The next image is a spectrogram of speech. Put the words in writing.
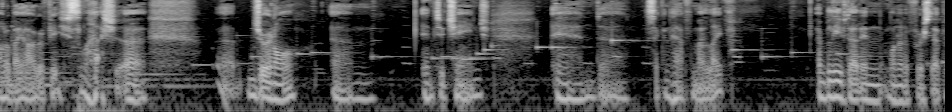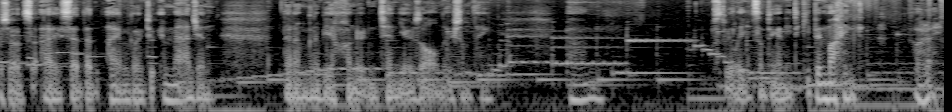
autobiography slash. Uh, uh, journal um, into change and uh, second half of my life. I believe that in one of the first episodes, I said that I am going to imagine that I'm going to be 110 years old or something. Um, it's really something I need to keep in mind. All right.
